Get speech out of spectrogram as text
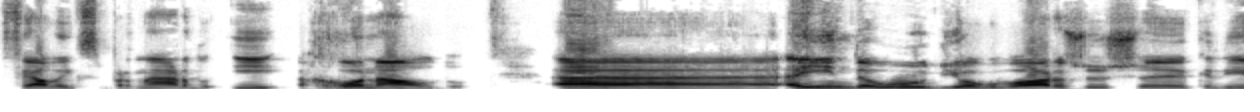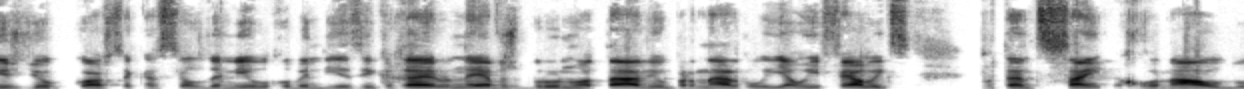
Félix, Bernardo e Ronaldo. Uh, ainda o Diogo Borges, uh, que diz Diogo Costa, Cancelo, Danilo, Rubem Dias e Guerreiro, Neves, Bruno, Otávio, Bernardo, Leão e Félix. Portanto, sem Ronaldo.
